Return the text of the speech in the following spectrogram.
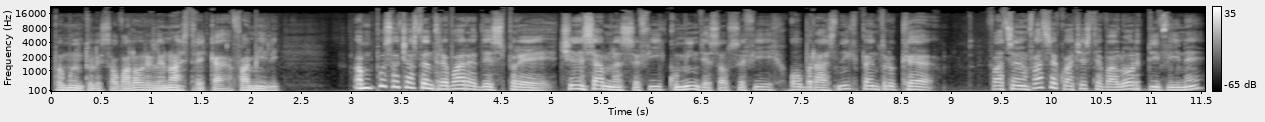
pământului sau valorile noastre ca familii. Am pus această întrebare despre ce înseamnă să fii cu minte sau să fii obraznic, pentru că față în față cu aceste valori divine,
